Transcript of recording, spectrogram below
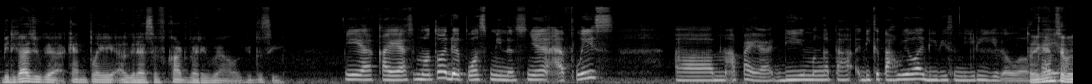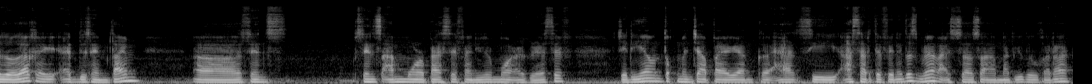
Binka juga can play aggressive card very well gitu sih. Iya, kayak semua tuh ada plus minusnya. At least um, apa ya, di mengetah diketahui lah diri sendiri gitu loh. Tapi kan sebetulnya kayak at the same time, uh, since since I'm more passive and you're more aggressive, jadinya untuk mencapai yang ke si assertive ini tuh sebenarnya nggak susah amat gitu karena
